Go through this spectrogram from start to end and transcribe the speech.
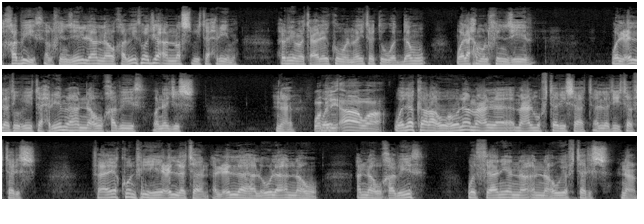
خبيث الخنزير لأنه خبيث وجاء النص بتحريمه حرمت عليكم الميتة والدم ولحم الخنزير. والعلة في تحريمه أنه خبيث ونجس. نعم. وابن آوى. وذكره هنا مع مع المفترسات التي تفترس. فيكون فيه علتان. العلة الأولى أنه أنه خبيث والثانية أن أنه يفترس. نعم.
